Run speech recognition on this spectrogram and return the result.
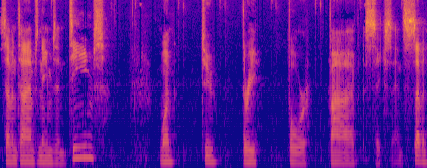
Seven times names and teams. One, two, three, four, five, six, and seven.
